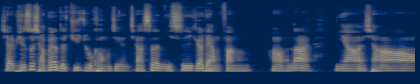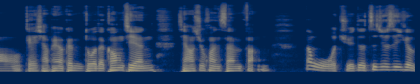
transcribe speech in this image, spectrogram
小比如说小朋友的居住空间，假设你是一个两房，哦，那你要想要给小朋友更多的空间，想要去换三房。那我觉得这就是一个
